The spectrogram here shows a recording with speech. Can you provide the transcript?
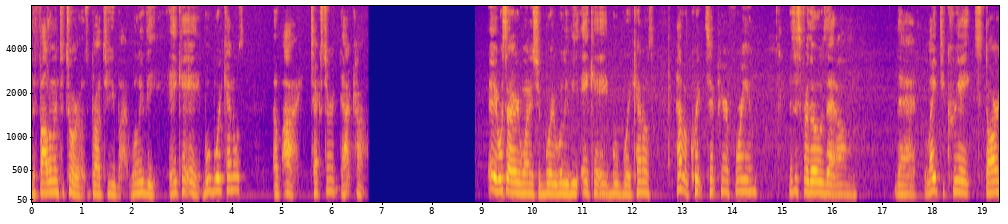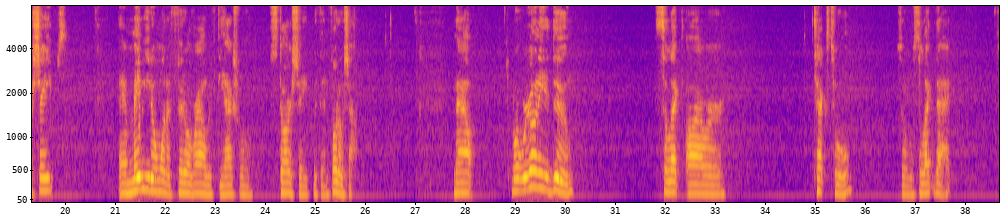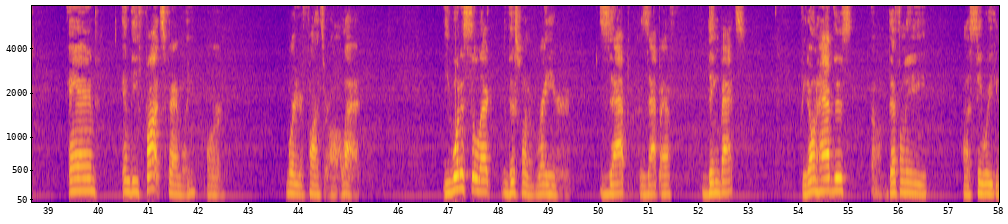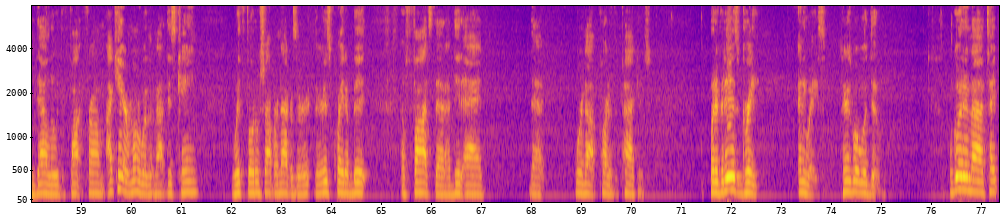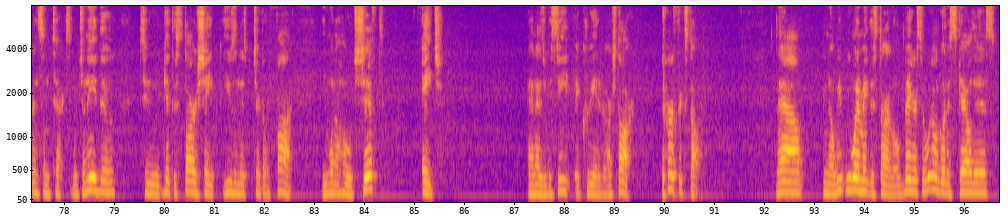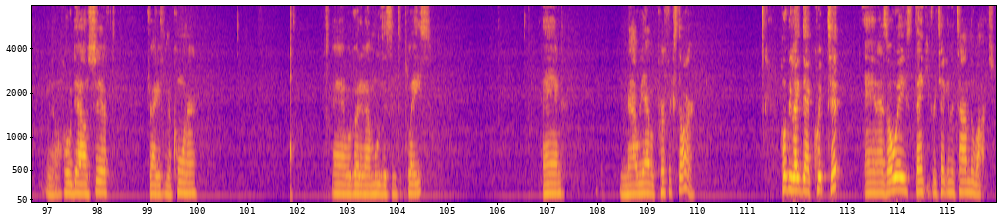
The following tutorial is brought to you by Willie V, aka Bull Boy Kennels of iTechster.com. Hey, what's up everyone? It's your boy Willie V, aka Bull Boy Kennels. have a quick tip here for you. This is for those that um that like to create star shapes and maybe you don't want to fiddle around with the actual star shape within Photoshop. Now, what we're going to need to do, select our text tool. So we'll select that. And in the fonts family, or where your fonts are all at, you want to select this one right here, Zap, Zap F, Dingbats. If you don't have this, um, definitely uh, see where you can download the font from. I can't remember whether or not this came with Photoshop or not because there, there is quite a bit of fonts that I did add that were not part of the package. But if it is, great. Anyways, here's what we'll do. We'll go ahead and uh, type in some text. What you'll need to do to get the star shape using this particular font, you want to hold Shift H and as you can see, it created our star. Perfect star. Now, you know, we, we want to make this star a little bigger, so we're going to go ahead and scale this. You know, hold down shift, drag it from the corner. And we'll go ahead and move this into place. And now we have a perfect star. Hope you liked that quick tip. And as always, thank you for taking the time to watch.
